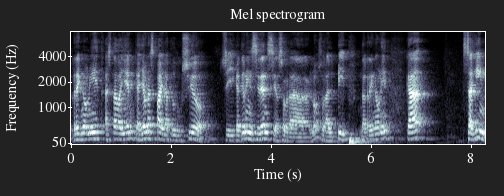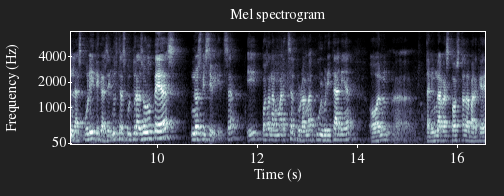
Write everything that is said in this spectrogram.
el Regne Unit està veient que hi ha un espai de producció, o sigui, que té una incidència sobre, no? sobre el PIB del Regne Unit, que seguint les polítiques d'indústries culturals europees no es visibilitza i posen en marxa el programa Cool Britannia on eh, tenim una resposta de per què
